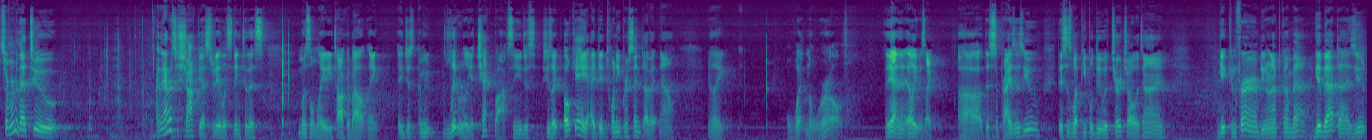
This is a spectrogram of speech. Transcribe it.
So remember that too. I mean, I was just shocked yesterday listening to this Muslim lady talk about like it just I mean literally a checkbox and you just she's like, "Okay, I did 20% of it now." You're like, what in the world? Yeah, and then Ellie was like, uh, this surprises you? This is what people do with church all the time. Get confirmed, you don't have to come back. Get baptized, you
